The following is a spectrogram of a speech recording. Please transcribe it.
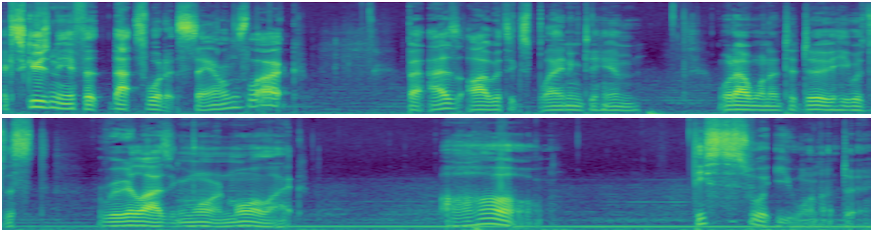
Excuse me if it, that's what it sounds like, but as I was explaining to him what I wanted to do, he was just realizing more and more like, oh, this is what you want to do.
